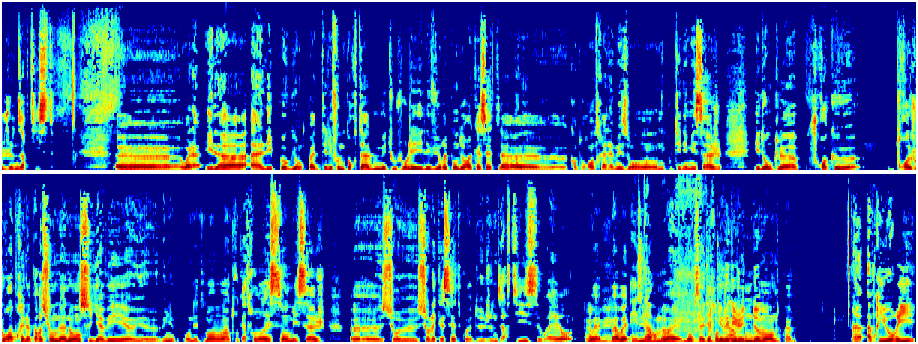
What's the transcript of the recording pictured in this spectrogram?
jeunes artistes. Euh, voilà. Et là, à l'époque, donc pas de téléphone portable, mais toujours les, les vieux répondeurs à cassette. Là, euh, quand on rentrait à la maison, on écoutait les messages. Et donc là, je crois que trois jours après l'apparition de l'annonce, il y avait euh, une, honnêtement entre 80 et 100 messages euh, sur sur la cassette quoi de jeunes artistes. Ouais, ah ouais, bah ouais. Énorme. Ouais, donc ça veut dire qu'il y avait déjà une demande quoi. A, priori.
